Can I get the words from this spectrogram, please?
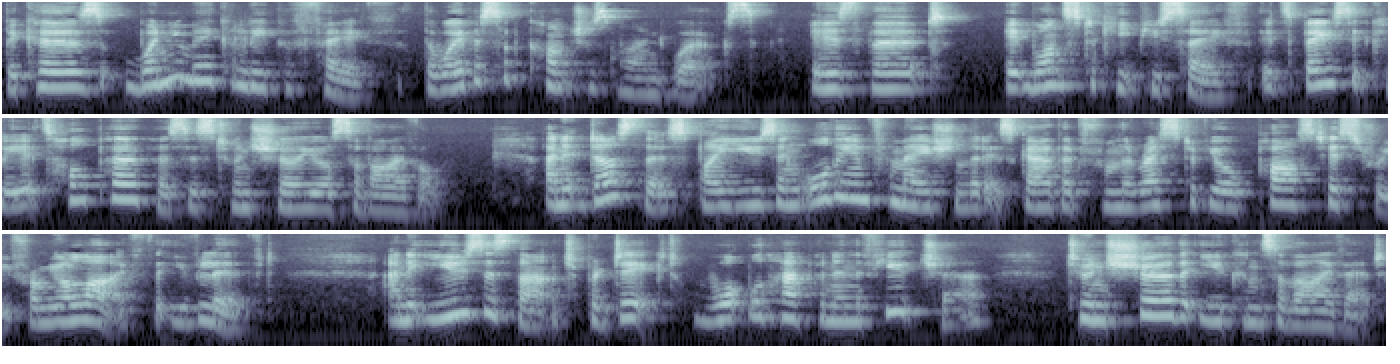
Because when you make a leap of faith, the way the subconscious mind works is that it wants to keep you safe. It's basically, its whole purpose is to ensure your survival. And it does this by using all the information that it's gathered from the rest of your past history, from your life that you've lived. And it uses that to predict what will happen in the future to ensure that you can survive it.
